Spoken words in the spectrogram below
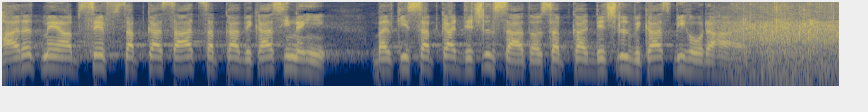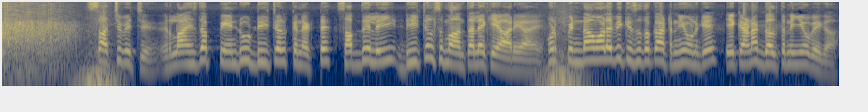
भारत में अब सिर्फ सबका साथ सबका विकास ही नहीं बल्कि सबका डिजिटल साथ और सबका डिजिटल विकास भी हो रहा है ਸੱਚ ਵਿੱਚ ਰਿਲਾਇੰਸ ਦਾ ਪਿੰਡੂ ਡਿਜੀਟਲ ਕਨੈਕਟ ਸਭ ਦੇ ਲਈ ਡਿਜੀਟਲ ਸਮਾਨਤਾ ਲੈ ਕੇ ਆ ਰਿਹਾ ਹੈ ਹੁਣ ਪਿੰਡਾਂ ਵਾਲੇ ਵੀ ਕਿਸੇ ਤੋਂ ਘੱਟ ਨਹੀਂ ਹੋਣਗੇ ਇਹ ਕਹਿਣਾ ਗਲਤ ਨਹੀਂ ਹੋਵੇਗਾ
